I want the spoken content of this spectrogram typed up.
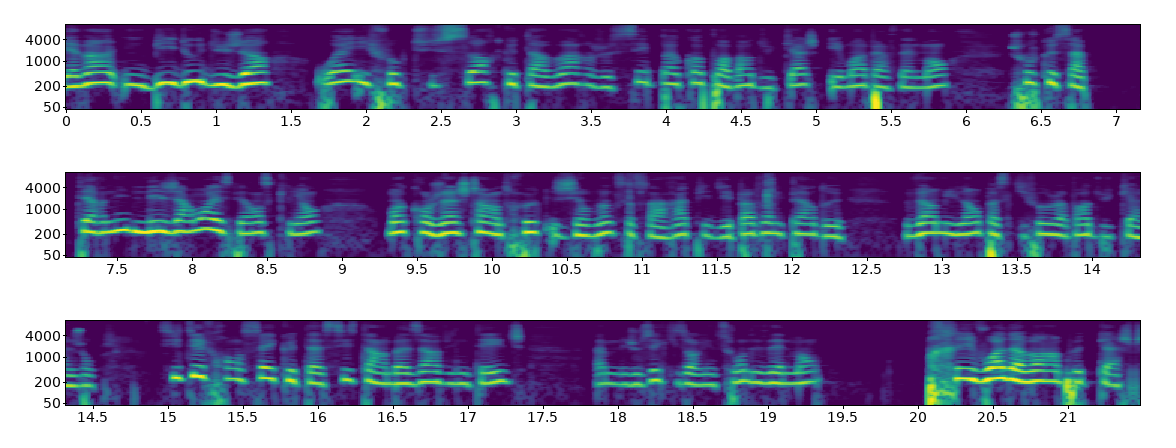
Il y avait un- une bidouille du genre ouais, il faut que tu sortes, que tu avoir je sais pas quoi pour avoir du cash. Et moi, personnellement, je trouve que ça ternit légèrement l'expérience client. Moi, quand j'ai acheté un truc, j'ai besoin que ça soit rapide. J'ai pas besoin de perdre 20 000 ans parce qu'il faut avoir du cash. Donc, si tu es français et que tu assistes à un bazar vintage, euh, je sais qu'ils organisent souvent des événements, prévois d'avoir un peu de cash.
